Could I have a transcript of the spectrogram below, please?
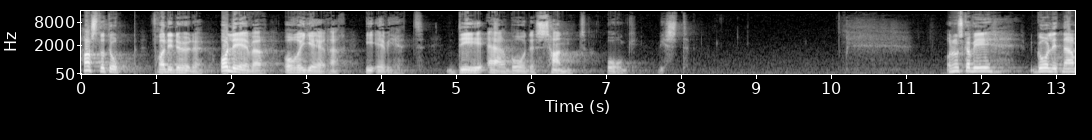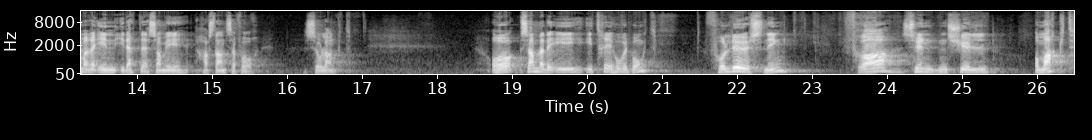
har stått opp fra de døde og lever og regjerer i evighet. Det er både sant og visst. Og Nå skal vi gå litt nærmere inn i dette som vi har stansa for så langt og samla det i, i tre hovedpunkt. Forløsning fra syndens skyld og makt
